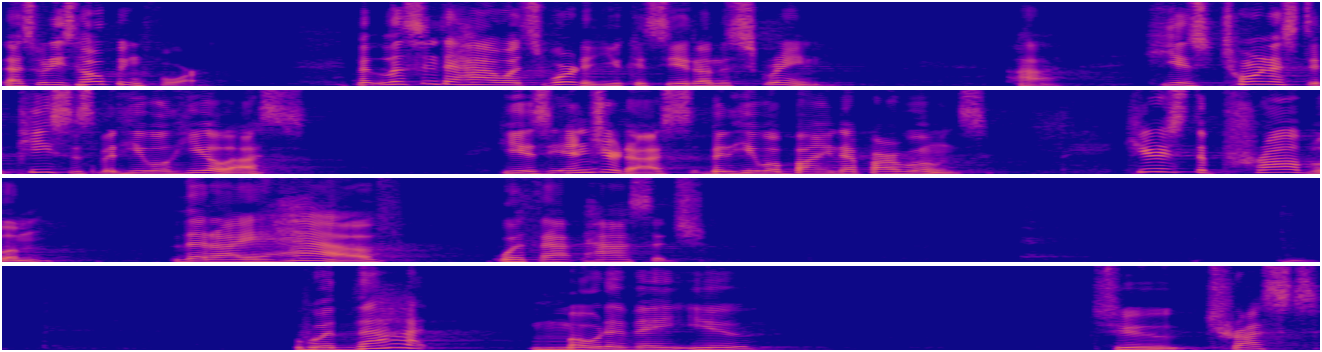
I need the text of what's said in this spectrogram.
That's what he's hoping for. But listen to how it's worded. You can see it on the screen. Uh, he has torn us to pieces, but he will heal us. He has injured us, but he will bind up our wounds. Here's the problem that I have with that passage. Would that motivate you to trust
